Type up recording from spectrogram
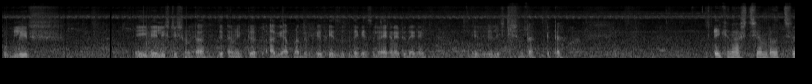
হুগলির এই রেল স্টেশনটা, যেটা আমি একটু আগে আপনাদেরকে ফেসবুকে দেখেছিলাম এখানে একটু দেখাই, এই যে রেল স্টেশনটা, এটা। এইখানে আসছি আমরা হচ্ছে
